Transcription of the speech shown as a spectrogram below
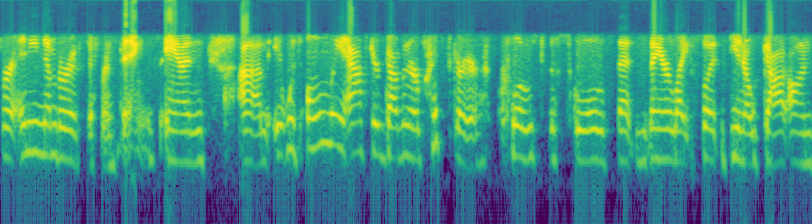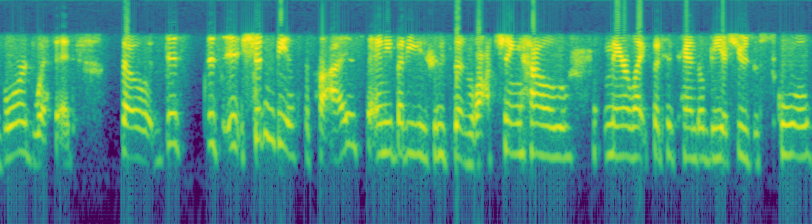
for any number of different things. And um, it was only after Governor Pritzker closed the schools that Mayor Lightfoot, you know, got on board with it. So this this it shouldn't be a surprise to anybody who's been watching how Mayor Lightfoot has handled the issues of schools.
